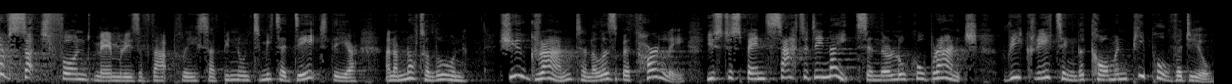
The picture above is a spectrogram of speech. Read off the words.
I have such fond memories of that place. I've been known to meet a date there, and I'm not alone. Hugh Grant and Elizabeth Hurley used to spend Saturday nights in their local branch recreating the Common People video.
